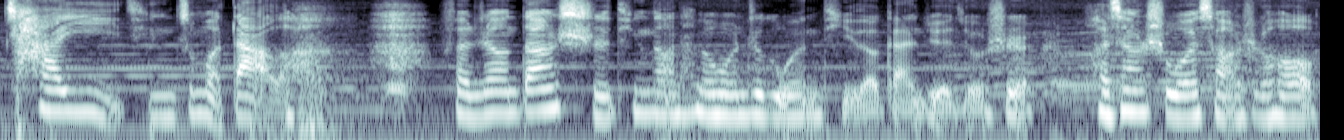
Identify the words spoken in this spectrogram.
差异已经这么大了。反正当时听到他们问这个问题的感觉，就是好像是我小时候，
